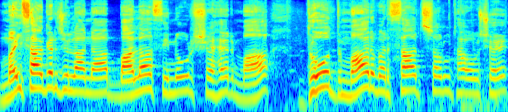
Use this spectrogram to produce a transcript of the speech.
મહીસાગર જિલ્લાના બાલાસિનોર શહેરમાં ધોધમાર વરસાદ શરૂ થયો છે.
